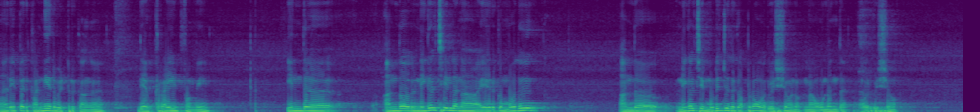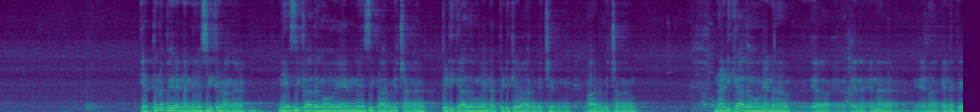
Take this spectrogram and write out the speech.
நிறைய பேர் கண்ணீர் விட்டுருக்காங்க. தேவ் கிரைட் ஃபார் மீ இந்த அந்த ஒரு நிகழ்ச்சியில் நான் இருக்கும்போது அந்த நிகழ்ச்சி முடிஞ்சதுக்கப்புறம் ஒரு விஷயம் நான் உணர்ந்தேன் ஒரு விஷயம். எத்தனை பேர் என்னை நேசிக்கிறாங்க? நேசிக்காதவங்க என்னை நேசிக்க ஆரம்பித்தாங்க பிடிக்காதவங்க என்னை பிடிக்க ஆரம்பிச்சு ஆரம்பித்தாங்க நடிக்காதவங்க என்னை என்ன என்ன என்ன எனக்கு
